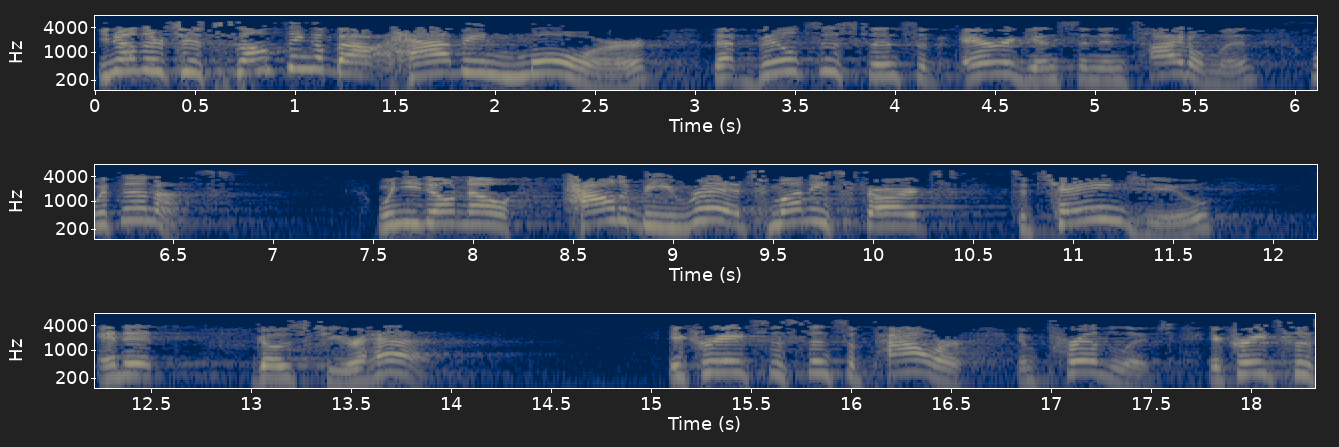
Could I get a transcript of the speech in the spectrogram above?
You know, there's just something about having more that builds a sense of arrogance and entitlement within us. When you don't know how to be rich, money starts to change you and it goes to your head. It creates a sense of power and privilege. It creates a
